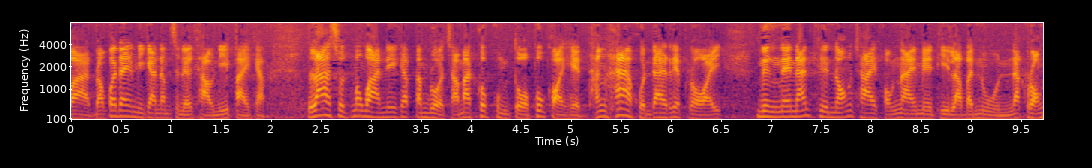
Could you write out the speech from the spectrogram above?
วาสเราก็ได้มีการนำเสนอข่าวนี้ไปครับ ล่าสุดเมื่อวานนี้ครับตำรวจสามารถควบคุมตัวผู้ก่อเหตุทั้ง 5 คนได้เรียบร้อยหนึ่งในนั้นคือน้องชายของนายเมธีลาบานูนนักร้อง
